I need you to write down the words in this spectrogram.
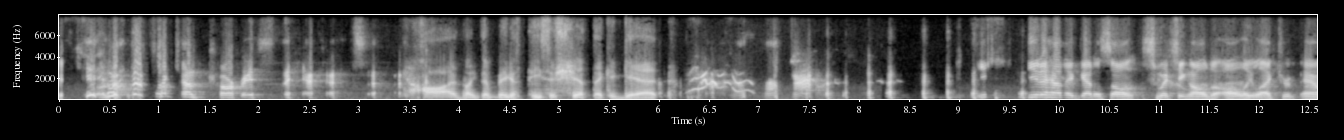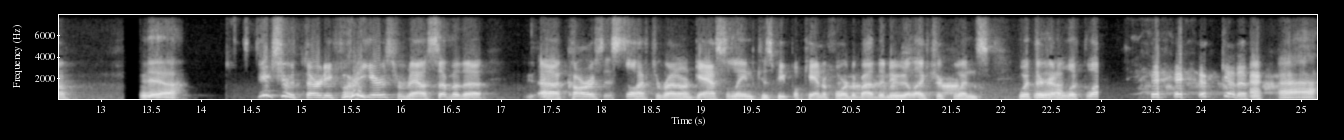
what the fuck kind of car is that? God, like the biggest piece of shit they could get. you know how they've got us all switching all to all electric now? Yeah. Picture 30, 40 years from now, some of the uh, cars that still have to run on gasoline because people can't afford to buy the new electric ones, what they're Yeah. going to look like. Got a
